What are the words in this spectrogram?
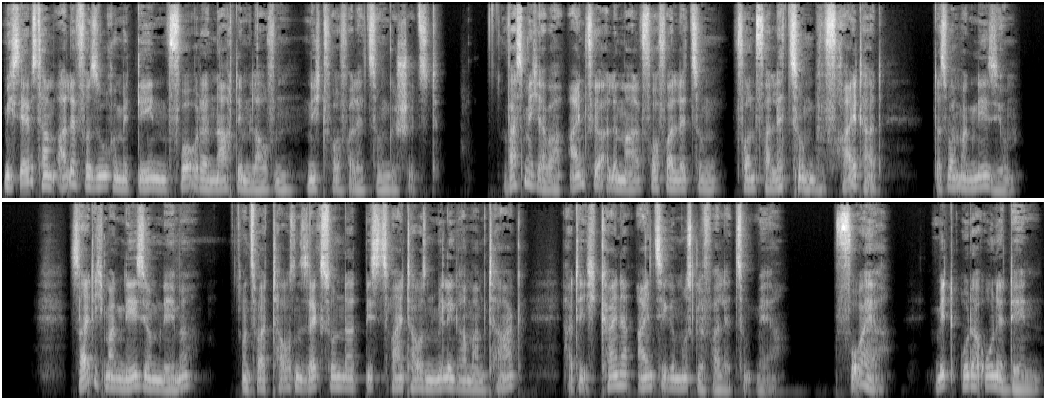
Mich selbst haben alle Versuche mit Dehnen vor oder nach dem Laufen nicht vor Verletzungen geschützt. Was mich aber ein für alle Mal vor Verletzungen, von Verletzungen befreit hat, das war Magnesium. Seit ich Magnesium nehme, und zwar 1600 bis 2000 Milligramm am Tag, hatte ich keine einzige Muskelverletzung mehr. Vorher, mit oder ohne Dehnen,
